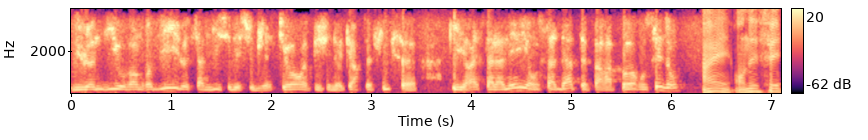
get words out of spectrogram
du lundi au vendredi. Le samedi, c'est des suggestions. Et puis j'ai une carte fixe euh, qui reste à l'année et on s'adapte par rapport aux saisons. Ouais, en effet.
